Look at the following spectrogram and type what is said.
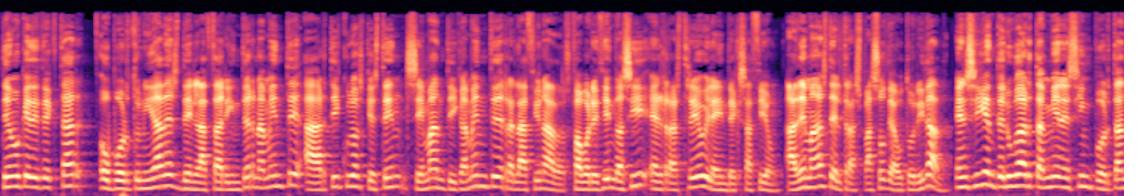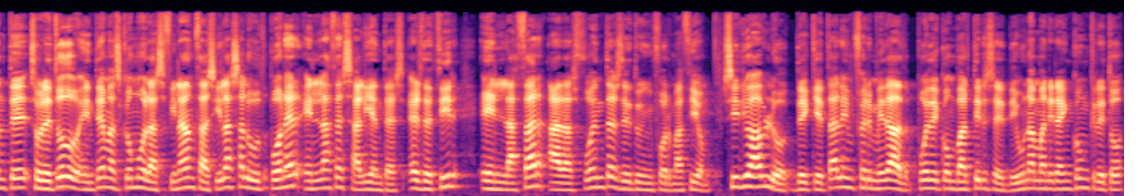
tengo que detectar oportunidades de enlazar internamente a artículos que estén semánticamente relacionados, favoreciendo así el rastreo y la indexación, además del traspaso de autoridad. En siguiente lugar, también es importante, sobre todo en temas como las finanzas y la salud, poner enlaces salientes, es decir, enlazar a las fuentes de tu información. Si yo hablo de que tal enfermedad puede combatirse de una manera en concreto,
